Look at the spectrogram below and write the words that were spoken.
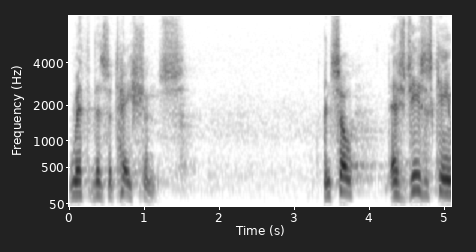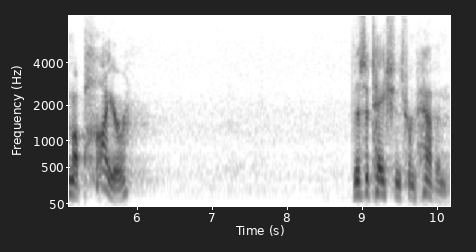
with visitations. And so, as Jesus came up higher, visitations from heaven.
